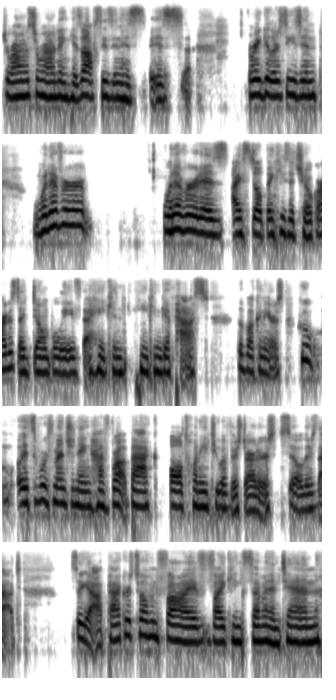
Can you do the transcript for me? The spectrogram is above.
drama surrounding his offseason, his uh, regular season, whatever whatever it is, I still think he's a choke artist. I don't believe that he can he can get past the Buccaneers, who it's worth mentioning have brought back all 22 of their starters. So there's that. So yeah, Packers 12 and 5, Vikings 7 and 10,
